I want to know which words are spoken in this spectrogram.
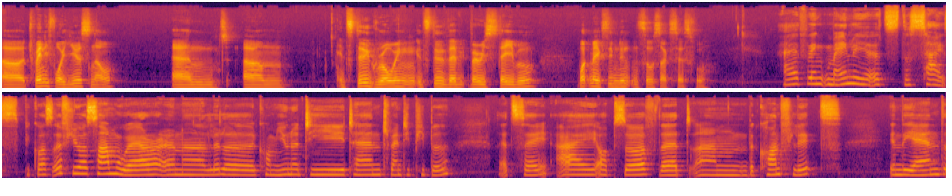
uh, 24 years now, and um, it's still growing, it's still very, very stable. What makes Siebenlinden so successful? I think mainly it's the size because if you are somewhere in a little community, 10, 20 people, let's say, I observe that um, the conflicts in the end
